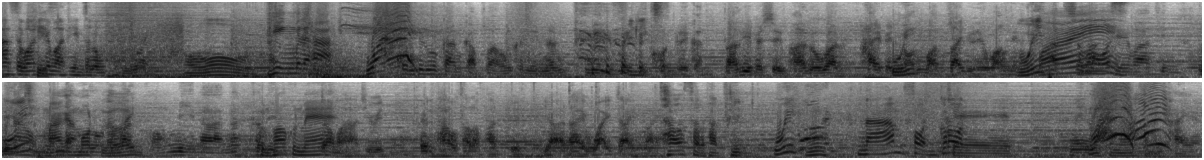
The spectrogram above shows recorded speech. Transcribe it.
อัศวะคิเทสวาทินจะลงแข่งด้วย โอ้ยิงไปเลยค่ะ ว้าผยมที่รู้การกลับมาของคณินนั้นมีอยู่ไม่กี่คนด้วยกันหลานรีบไปสืบหาดูว่าใครเป็นอุ๊หนยอนหมอนไส้อยู่ในวังเนี่ย อุ้ย ว้ายสมอสเทวาทินอุ๊ย มากันหมดเลย ของมีนานะคุณพ่อคุณแม่ เจ้ามหาชีวิตเป็นเท่าสารพัดพิษอย่าได้ไว้ใจไปเท่าสารพัดพิษอุ้ยน้ำฝนกรด ไม่ว้ายชนะคนไทยอะ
